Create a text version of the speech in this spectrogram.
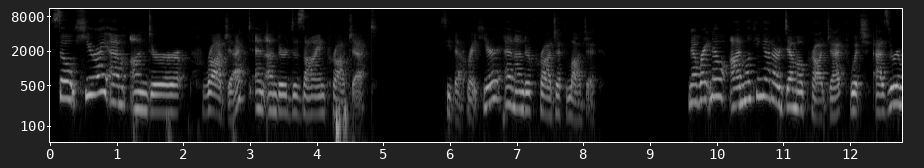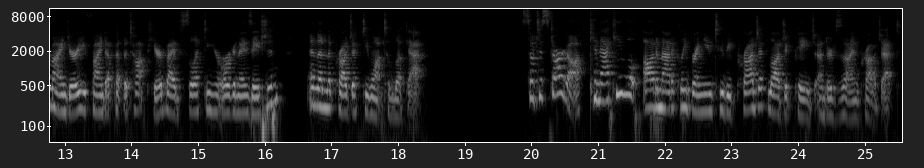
So here I am under project and under design project. See that right here and under project logic. Now right now I'm looking at our demo project, which as a reminder, you find up at the top here by selecting your organization and then the project you want to look at. So to start off, Kinaki will automatically bring you to the project logic page under design project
